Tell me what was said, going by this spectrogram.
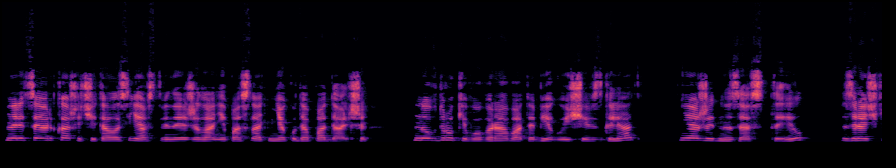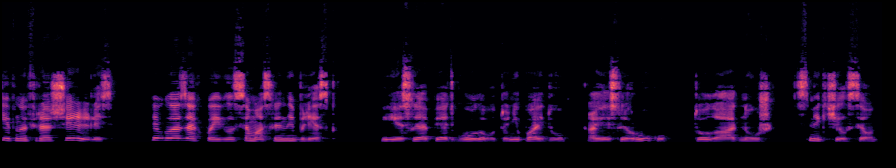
На лице Аркаши читалось явственное желание послать меня куда подальше, но вдруг его воровато бегающий взгляд неожиданно застыл, зрачки вновь расширились, и в глазах появился масляный блеск. «Если опять голову, то не пойду, а если руку, то ладно уж», – смягчился он.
